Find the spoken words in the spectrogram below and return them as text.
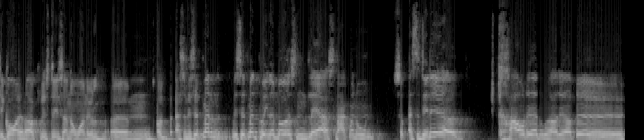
det går jo nok, hvis det er sådan over en øl. Øhm, og altså hvis ikke man, hvis ikke man på en eller anden måde sådan lærer at snakke med nogen, så, altså det der krav der, du har deroppe, øh,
